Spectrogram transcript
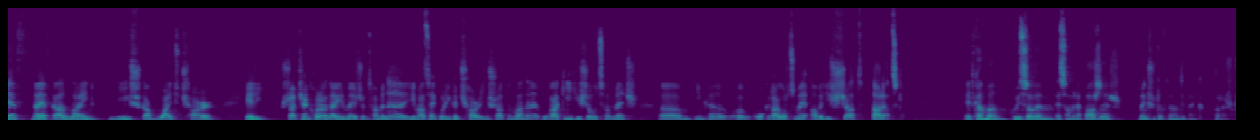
Եվ նաև կա line niche կամ white char, էլի շատ չենք խորանա իր մեջ, ընդհանրապես իմացեք, որ ինքը char-ին շատ նման է, ուղակի հիշողության մեջ ինքը օգտագործում է ավելի շատ տարածք։ Այդքան բան, հույսով եմ, այս ամենը པարզ էր։ Մենք շուտով կհանդիպենք։ Առաջ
